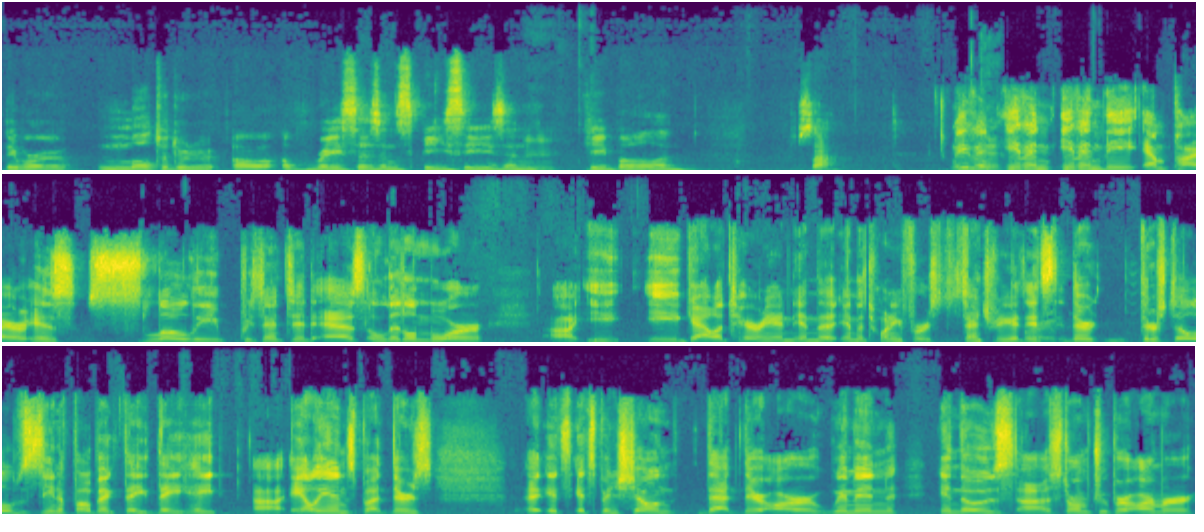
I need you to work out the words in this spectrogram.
there were multitude of, of races and species and Mm-hmm. people and so. Even Okay. even even the empire is slowly presented as a little more uh, e- egalitarian in the in the 21st century. It, It's they're they're still xenophobic. They they hate uh, aliens, but there's it's it's been shown that there are women in those uh, stormtrooper armor.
